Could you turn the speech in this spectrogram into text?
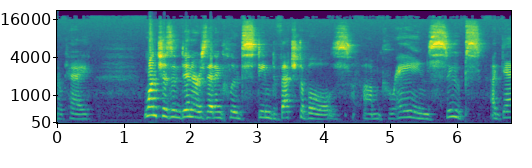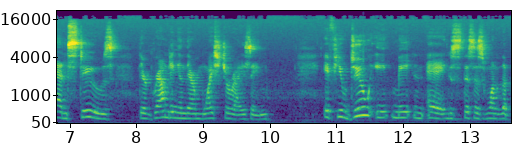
Okay lunches and dinners that include steamed vegetables, um, grains, soups, again, stews. They're grounding and they're moisturizing. If you do eat meat and eggs, this is one of the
